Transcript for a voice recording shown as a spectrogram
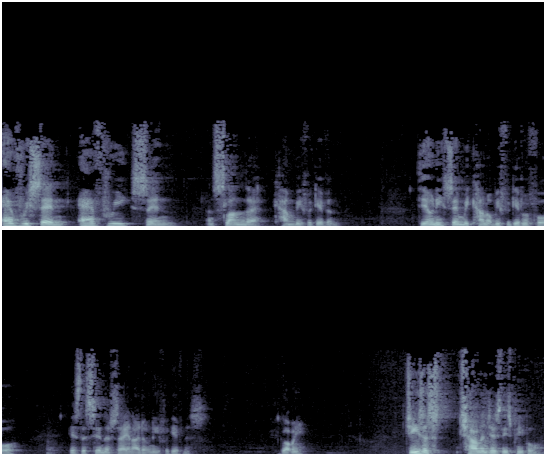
Every sin, every sin and slander can be forgiven. The only sin we cannot be forgiven for is the sin of saying, I don't need forgiveness. You got me? Jesus challenges these people.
